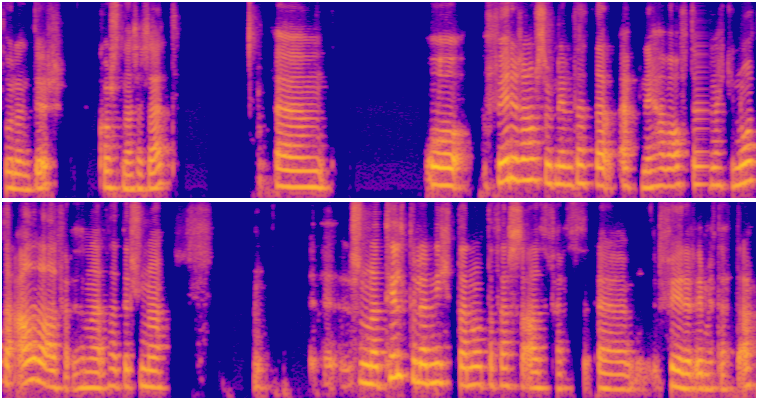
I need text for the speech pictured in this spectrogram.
þúlandur, kostnaðsarsett. Um, og fyrir rannsóknir um þetta efni hafa ofta ekki nota aðra aðferði þannig að þetta er svona, svona tiltúlega nýtt að nota þessa aðferð um, fyrir yfir þetta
